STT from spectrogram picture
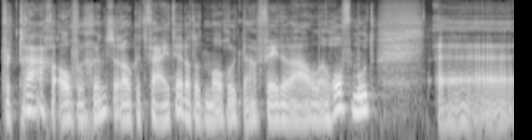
vertragen overigens, en ook het feit hè, dat het mogelijk naar een federaal hof moet. Uh,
